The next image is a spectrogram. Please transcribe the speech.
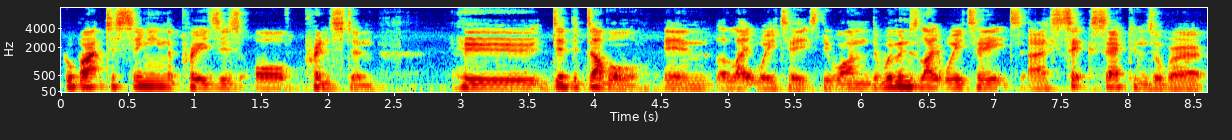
go back to singing the praises of Princeton, who did the double in the lightweight eights. They won the women's lightweight eight, uh, six seconds over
